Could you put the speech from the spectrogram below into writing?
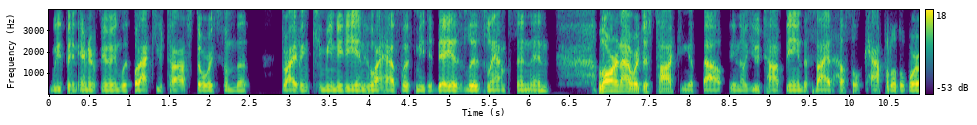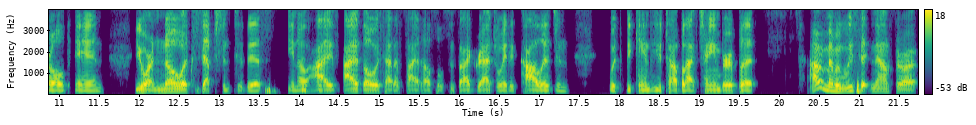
we've been interviewing with Black Utah Stories from the thriving community and who i have with me today is liz lamson and laura and i were just talking about you know utah being the side hustle capital of the world and you are no exception to this. You know, I've I've always had a side hustle since I graduated college and which became the Utah Black Chamber. But I remember we sitting down for our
